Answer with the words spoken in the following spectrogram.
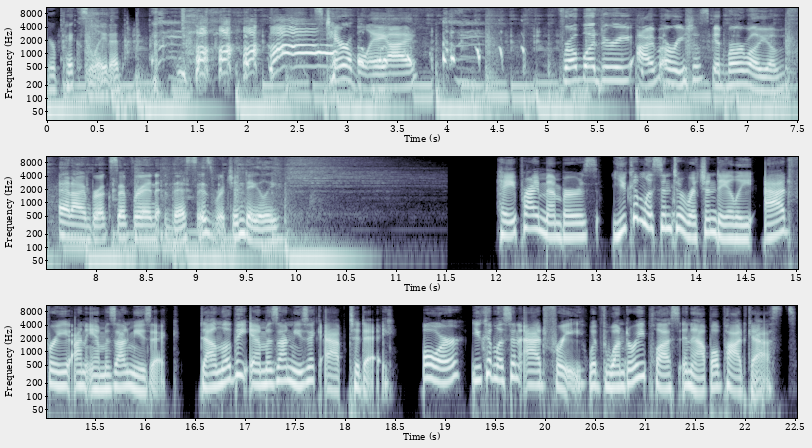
You're pixelated. it's terrible, AI. From Wondery, I'm Aricia Skidmore Williams. And I'm Brooke Siffrinn. This is Rich and Daily. Hey Prime members, you can listen to Rich and Daily ad-free on Amazon Music. Download the Amazon Music app today. Or you can listen ad-free with Wondery Plus in Apple Podcasts.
